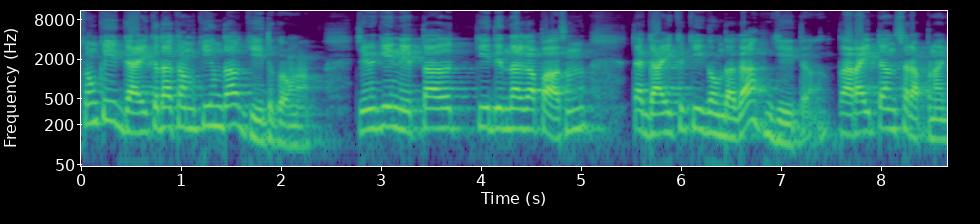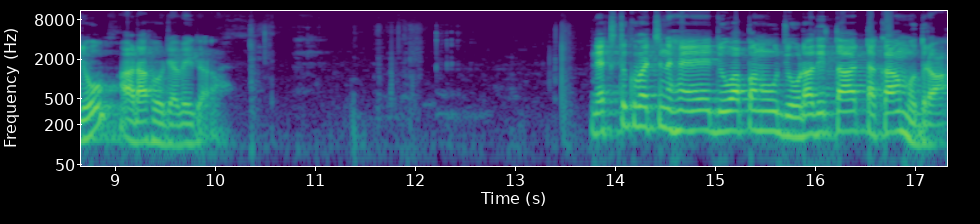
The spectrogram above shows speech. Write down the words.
ਕਿਉਂਕਿ ਗਾਇਕ ਦਾ ਕੰਮ ਕੀ ਹੁੰਦਾ? ਗੀਤ ਗਾਉਣਾ। ਜਿਵੇਂ ਕਿ ਨੇਤਾ ਕੀ ਦਿੰਦਾਗਾ ਭਾਸ਼ਣ ਤਾਂ ਗਾਇਕ ਕੀ ਗਾਉਂਦਾਗਾ ਗੀਤ, ਤਾਂ ਰਾਈਟ ਆਨਸਰ ਆਪਣਾ ਜੋ ਆੜਾ ਹੋ ਜਾਵੇਗਾ। ਨੈਕਸਟ ਕੁਐਸਚਨ ਹੈ ਜੋ ਆਪਾਂ ਨੂੰ ਜੋੜਾ ਦਿੱਤਾ ਟਕਾ ਮੁਦਰਾ।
